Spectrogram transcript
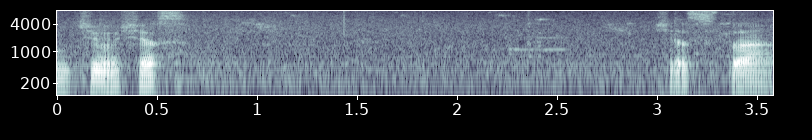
Нічого, зараз. Зараз ставимо.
